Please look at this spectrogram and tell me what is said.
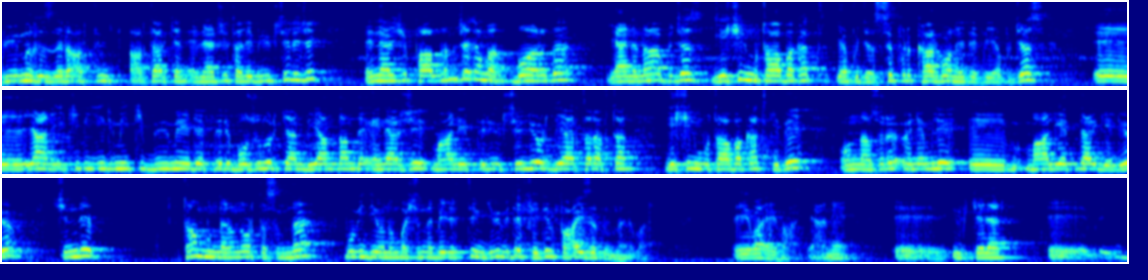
büyüme hızları artın, artarken enerji talebi yükselecek. Enerji pahalanacak ama bu arada yani ne yapacağız? Yeşil mutabakat yapacağız. Sıfır karbon hedefi yapacağız. Ee, yani 2022 büyüme hedefleri bozulurken bir yandan da enerji maliyetleri yükseliyor. Diğer taraftan yeşil mutabakat gibi ondan sonra önemli e, maliyetler geliyor. Şimdi tam bunların ortasında bu videonun başında belirttiğim gibi bir de Fed'in faiz adımları var. Eyvah eyvah. Yani e, ülkeler e,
